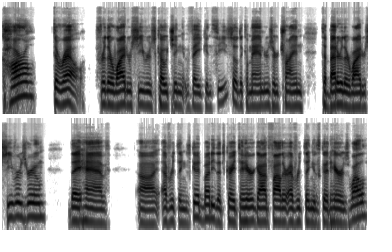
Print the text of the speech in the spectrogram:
Karl Dorrell for their wide receivers coaching vacancy. So the commanders are trying to better their wide receivers room. They have uh, everything's good, buddy. That's great to hear. Godfather, everything is good here as well.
